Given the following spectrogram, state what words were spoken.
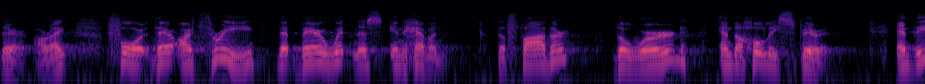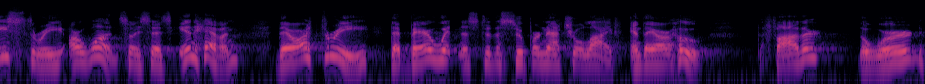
there, all right? For there are three that bear witness in heaven the Father, the Word, and the Holy Spirit. And these three are one. So he says, In heaven, there are three that bear witness to the supernatural life. And they are who? The Father, the Word,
